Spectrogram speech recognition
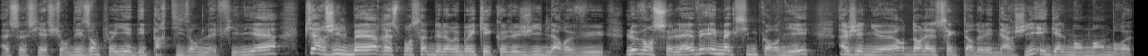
association des employés et des partisans de la filière. Pierre Gilbert, responsable de la rubrique écologie de la revue Le Vent se lève. Et Maxime Cordier, ingénieur dans le secteur de l'énergie, également membre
